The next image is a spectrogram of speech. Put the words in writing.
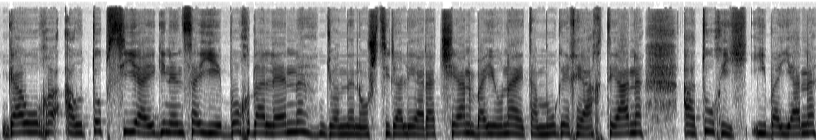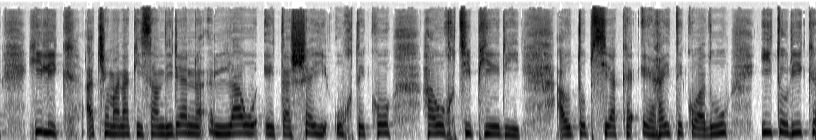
Gaur autopsia eginen zaie bordalen, joan den ostirale aratxean, baiona eta mugere artean, aturri ibaian, hilik atxemanak izan diren lau eta sei urteko haurtipieri. Autopsiak erraitekoa du, itorik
